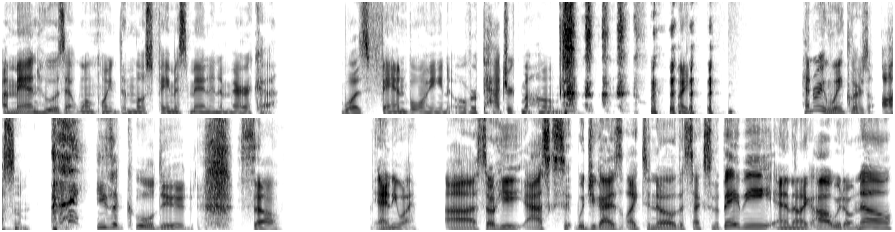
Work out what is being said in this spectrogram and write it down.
a man who was at one point the most famous man in America was fanboying over Patrick Mahomes. like Henry Winkler's awesome. He's a cool dude. So anyway, uh, so he asks, "Would you guys like to know the sex of the baby?" And they're like, "Oh, we don't know."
